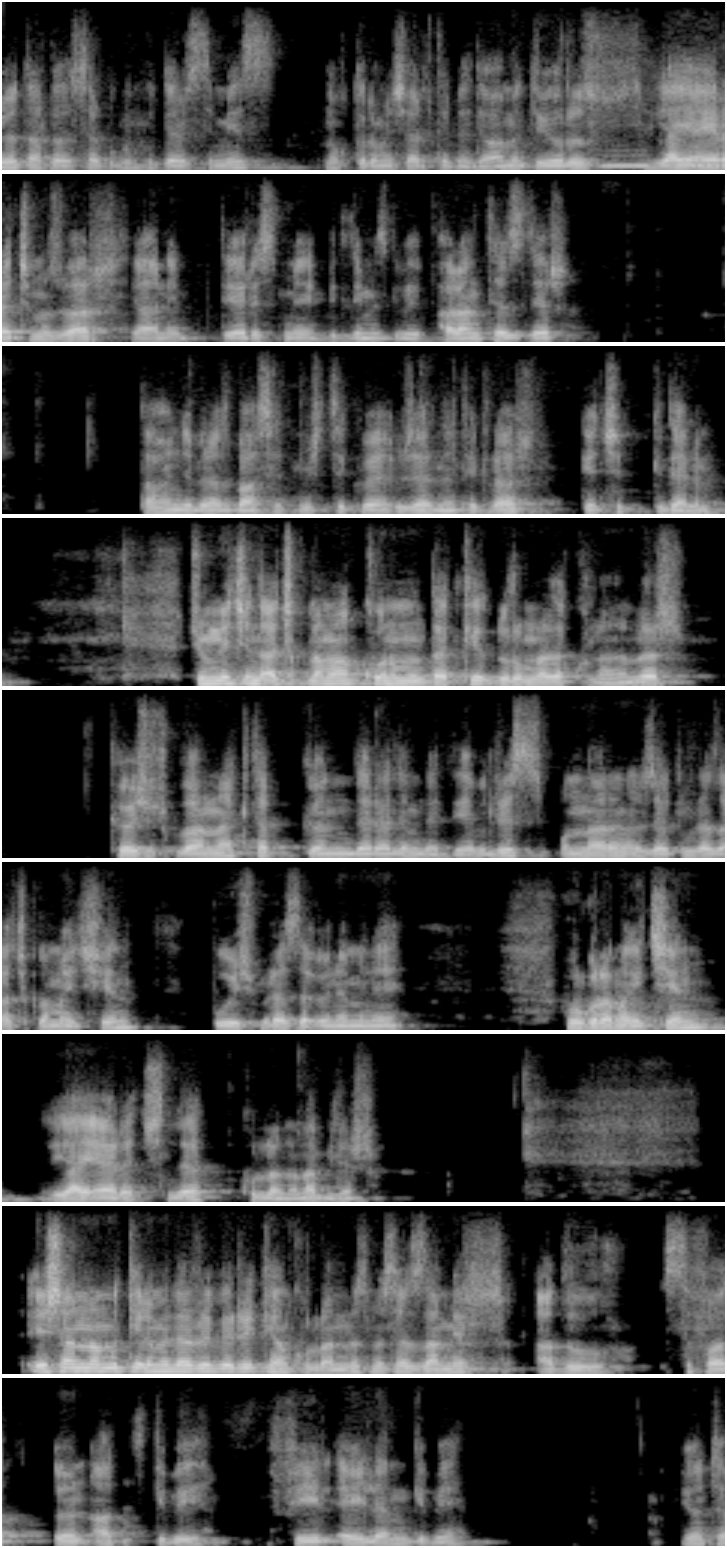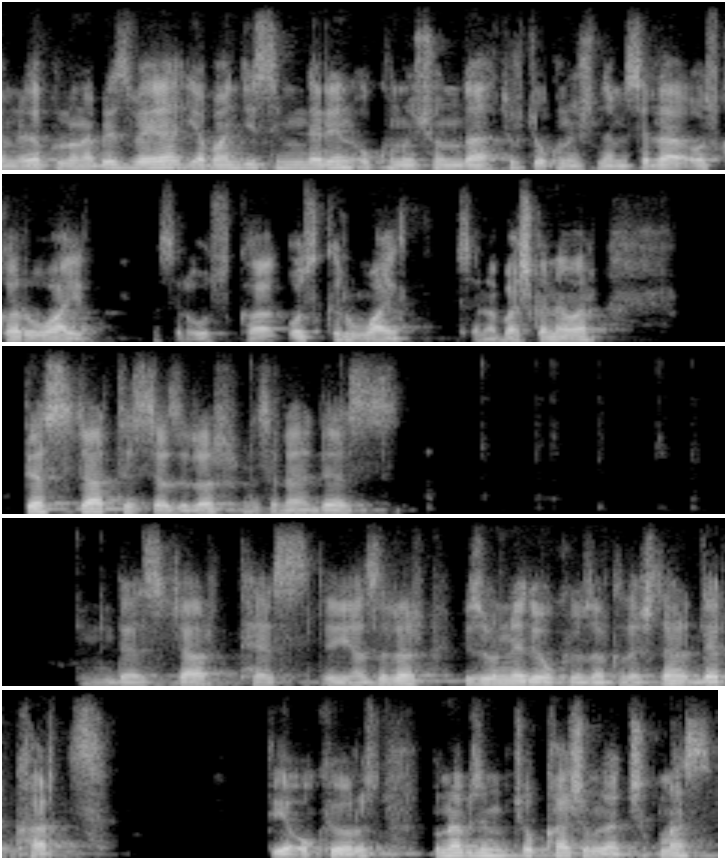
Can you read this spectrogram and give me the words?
Evet arkadaşlar bugünkü dersimiz noktalama işaretleriyle devam ediyoruz. Yay ayraçımız var. Yani diğer ismi bildiğimiz gibi parantezdir. Daha önce biraz bahsetmiştik ve üzerine tekrar geçip gidelim. Cümle içinde açıklama konumundaki durumlarda kullanılır. Köy çocuklarına kitap gönderelim de diyebiliriz. Onların özellikle biraz açıklama için bu iş biraz da önemini vurgulamak için yay araç içinde kullanılabilir. Eş anlamlı kelimeleri verirken kullanırız. Mesela zamir, adıl, sıfat, ön ad gibi, fiil, eylem gibi yöntemlerde kullanabiliriz. Veya yabancı isimlerin okunuşunda, Türkçe okunuşunda mesela Oscar Wilde, mesela Oscar, Oscar Wilde mesela. Başka ne var? Descartes yazılır. Mesela Des Descartes diye yazılır. Biz bunu ne diye okuyoruz arkadaşlar? Descartes diye okuyoruz. Buna bizim çok karşımıza çıkmaz.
